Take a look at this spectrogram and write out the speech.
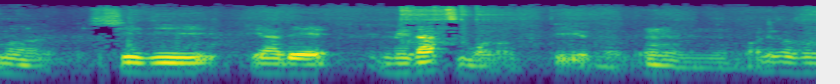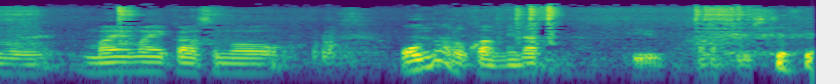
の、まあ、CD 屋で目立つものっていうので、割とその前々からその女の子は目立つ。なっていう話をしてて。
